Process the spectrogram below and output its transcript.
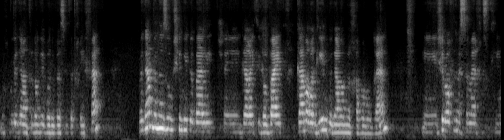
בחוג לגרנטולוגיה באוניברסיטת חיפה, וגם בן הזוג שלי ובעלי, שגר איתי בבית, גם הרגיל וגם במרחב המוגן, שבאופן משמח הסכים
